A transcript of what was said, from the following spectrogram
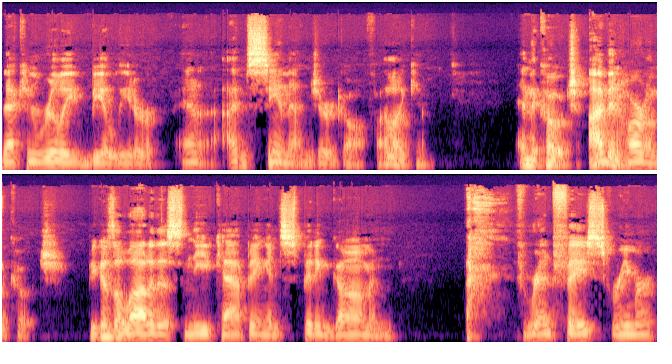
that can really be a leader. And I'm seeing that in Jared Goff. I like him. And the coach. I've been hard on the coach because a lot of this kneecapping and spitting gum and red faced screamer.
